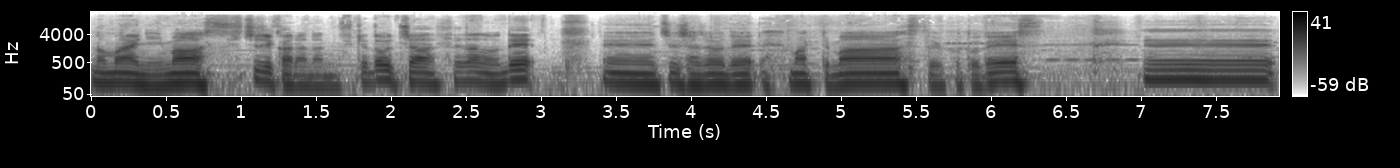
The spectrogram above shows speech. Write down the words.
の前にいます。7時からなんですけど打ち合わせなので、えー、駐車場で待ってます。ということです。え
